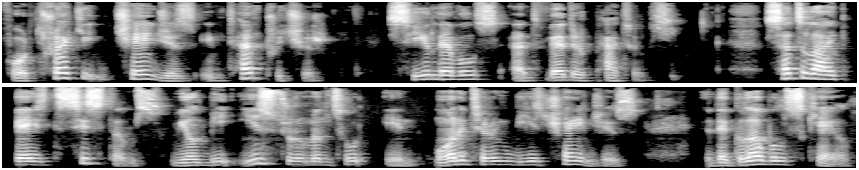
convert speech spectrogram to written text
for tracking changes in temperature, sea levels, and weather patterns. Satellite based systems will be instrumental in monitoring these changes at a global scale,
